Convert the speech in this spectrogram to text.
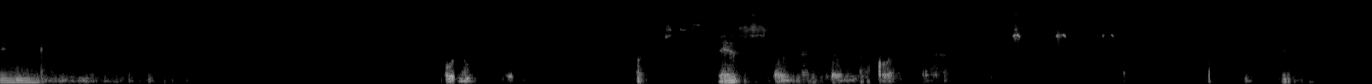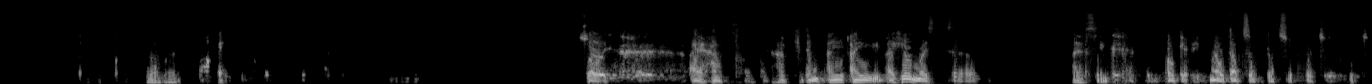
No. Yes. Okay. Sorry, I have, I have, I, I, I hear myself. I think, okay, no, that's all, that's all, that's all. okay.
